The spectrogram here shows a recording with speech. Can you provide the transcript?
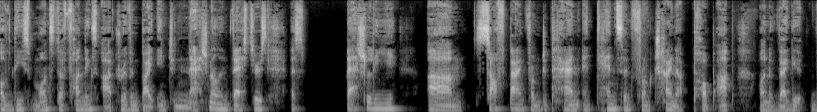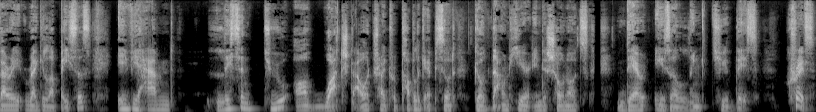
of these monster fundings are driven by international investors, especially um, SoftBank from Japan and Tencent from China pop up on a very, very regular basis. If you haven't listened to or watched our Trade Republic episode, go down here in the show notes. There is a link to this. Chris,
